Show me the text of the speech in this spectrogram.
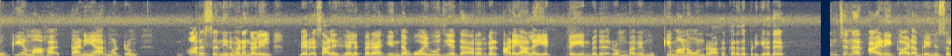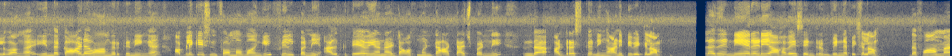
முக்கியமாக தனியார் மற்றும் அரசு நிறுவனங்களில் பெற சலுகைகளை பெற இந்த ஓய்வூதியதாரர்கள் அடையாள எட்டை என்பது ரொம்பவே முக்கியமான ஒன்றாக கருதப்படுகிறது. பென்ஷனர் ஐடி கார்டு அப்படின்னு சொல்லுவாங்க. இந்த கார்டை வாங்குறதுக்கு நீங்கள் அப்ளிகேஷன் ஃபார்மை வாங்கி ஃபில் பண்ணி அதுக்கு தேவையான டாக்குமெண்ட்டை அட்டாச் பண்ணி இந்த அட்ரஸ்க்கு நீங்கள் அனுப்பி வைக்கலாம். அல்லது நேரடியாகவே சென்றும் விண்ணப்பிக்கலாம். இந்த ஃபார்மை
